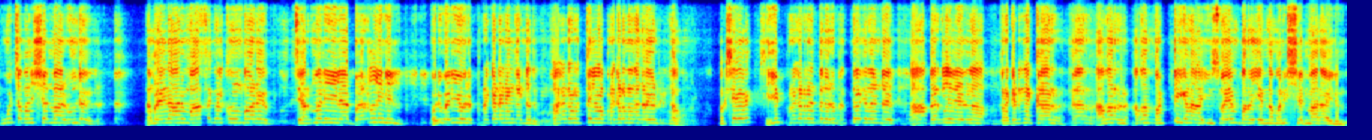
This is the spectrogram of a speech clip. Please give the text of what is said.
പൂച്ച മനുഷ്യന്മാരുണ്ട്. നമ്മൾ ഏതാനും മാസങ്ങൾക്ക് മുമ്പാണ് ജർമ്മനിയിലെ ബെർലിനിൽ ഒരു വലിയൊരു പ്രകടനം കണ്ടത്. പലതരത്തിലുള്ള പ്രകടനം നിങ്ങൾ കണ്ടിട്ടുണ്ടാവും. പക്ഷേ ഈ പ്രകടനത്തിന് ഒരു പ്രത്യേകത ഉണ്ട് ആ ബെർലിനുള്ള പ്രകടനക്കാർ അവർ അവർ പട്ടികളായി സ്വയം പറയുന്ന മനുഷ്യന്മാരായിരുന്നു.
